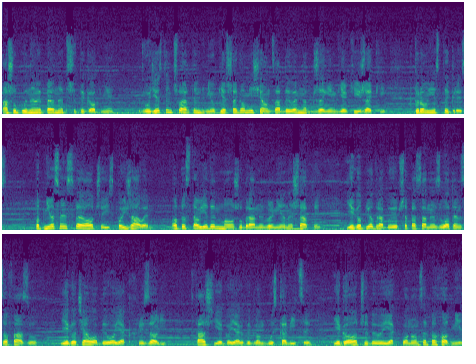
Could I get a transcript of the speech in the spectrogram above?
aż upłynęły pełne trzy tygodnie. W dwudziestym czwartym dniu pierwszego miesiąca byłem nad brzegiem wielkiej rzeki, którą jest Tygrys. Podniosłem swe oczy i spojrzałem. Oto stał jeden mąż ubrany w lniane szaty. Jego biodra były przepasane złotem z ofazu. Jego ciało było jak chryzolit, twarz jego jak wygląd błyskawicy. Jego oczy były jak płonące pochodnie,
